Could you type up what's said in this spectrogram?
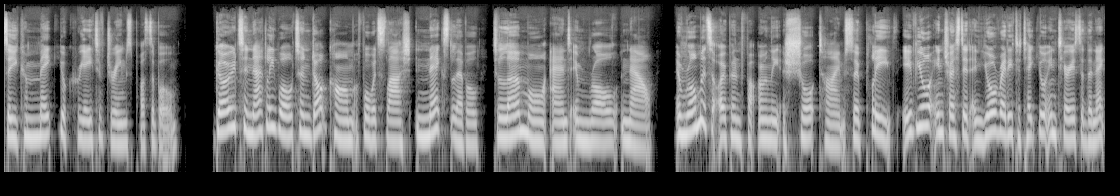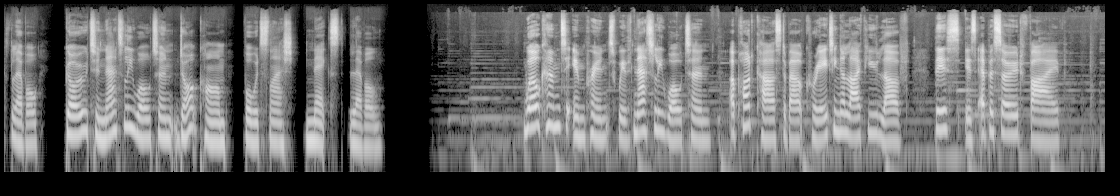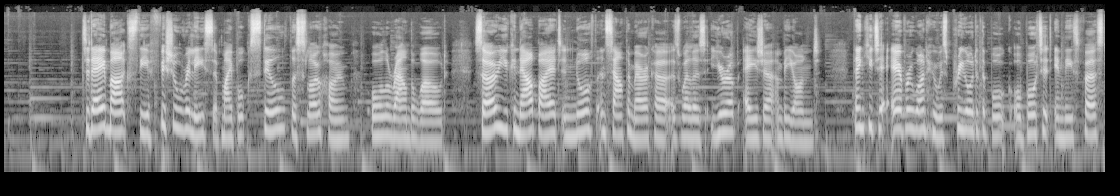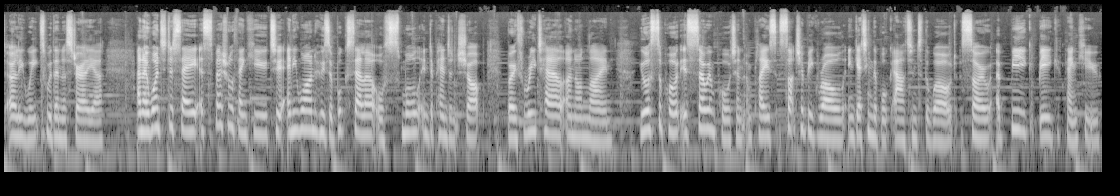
so you can make your creative dreams possible. Go to nataliewalton.com forward slash next level to learn more and enroll now. Enrollments are open for only a short time, so please, if you're interested and you're ready to take your interiors to the next level, go to nataliewalton.com forward slash next level. Welcome to Imprint with Natalie Walton, a podcast about creating a life you love. This is episode 5. Today marks the official release of my book, Still the Slow Home, all around the world. So you can now buy it in North and South America, as well as Europe, Asia, and beyond. Thank you to everyone who has pre ordered the book or bought it in these first early weeks within Australia. And I wanted to say a special thank you to anyone who's a bookseller or small independent shop, both retail and online. Your support is so important and plays such a big role in getting the book out into the world. So, a big, big thank you.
